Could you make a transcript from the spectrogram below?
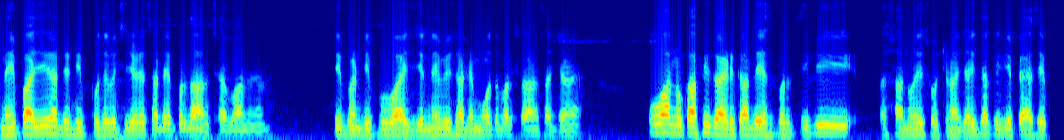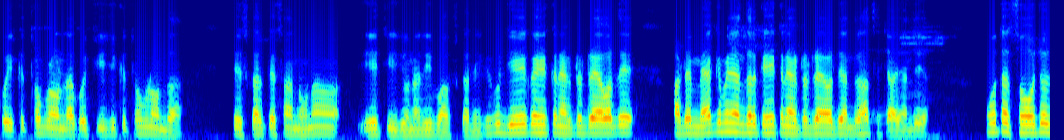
ਨਹੀਂ ਭਾਜੀ, ਸਾਡੇ ਡਿਪੂ ਦੇ ਵਿੱਚ ਜਿਹੜੇ ਸਾਡੇ ਪ੍ਰਧਾਨ ਸਾਹਿਬਾਨ ਨੇ ਤੀਬਨ ਡਿਪੂ ਵਾਈਜ਼ ਜਿੰਨੇ ਵੀ ਸਾਡੇ ਮੋਤਬਰ ਸਰਾਂ ਸੱਜਣ ਹੈ ਉਹ ਸਾਨੂੰ ਕਾਫੀ ਗਾਈਡ ਕਰਦੇ ਇਸ ਪ੍ਰਤੀ ਵੀ ਸਾਨੂੰ ਇਹ ਸੋਚਣਾ ਚਾਹੀਦਾ ਕਿ ਜੇ ਪੈਸੇ ਕੋਈ ਕਿੱਥੋਂ ਬਣਾਉਂਦਾ, ਕੋਈ ਚੀਜ਼ ਕਿੱਥੋਂ ਬਣਾਉਂਦਾ ਇਸ ਕਰਕੇ ਸਾਨੂੰ ਨਾ ਇਹ ਚੀਜ਼ ਉਹਨਾਂ ਦੀ ਵਾਪਸ ਕਰਨੀ, ਕਿਉਂਕਿ ਜੇ ਕਿਸੇ ਕਨੈਕਟਰ ਡਰਾਈਵਰ ਦੇ ਸਾਡੇ ਮਹਿਕਮੇ ਦੇ ਅੰਦਰ ਕਿਸੇ ਕਨੈਕਟਰ ਡਰਾਈਵਰ ਦੇ ਅੰਦਰ ਹੱਥ ਚ ਆ ਜਾਂਦੇ ਆ, ਉਹ ਤਾਂ 100 ਚੋਂ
